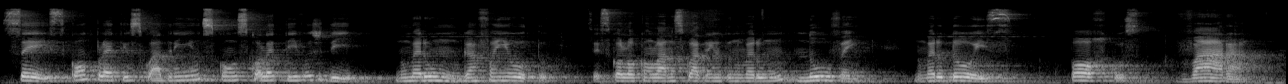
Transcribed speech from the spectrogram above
6. Complete os quadrinhos com os coletivos de número 1, um, gafanhoto. Vocês colocam lá nos quadrinhos do número 1, um, nuvem. Número 2, porcos, vara.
